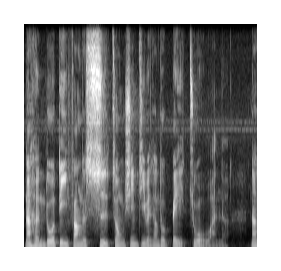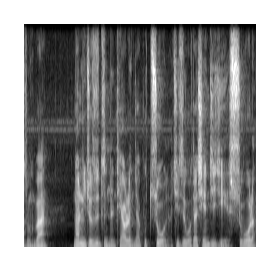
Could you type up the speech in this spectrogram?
那很多地方的市中心基本上都被做完了，那怎么办？那你就是只能挑人家不做的。其实我在前几集也说了，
